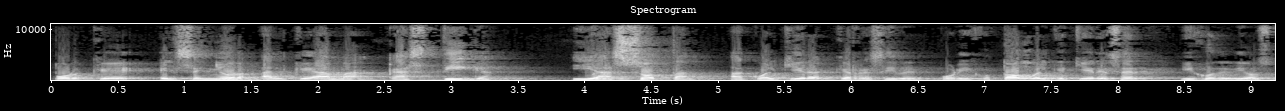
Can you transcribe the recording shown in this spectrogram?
porque el Señor al que ama castiga y azota a cualquiera que recibe por hijo. Todo el que quiere ser hijo de Dios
